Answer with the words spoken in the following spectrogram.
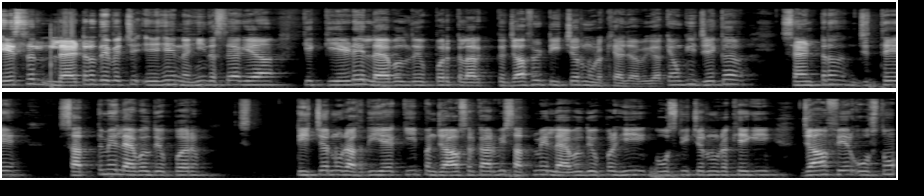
ਇਸ ਲੈਟਰ ਦੇ ਵਿੱਚ ਇਹ ਨਹੀਂ ਦੱਸਿਆ ਗਿਆ ਕਿ ਕਿਹੜੇ ਲੈਵਲ ਦੇ ਉੱਪਰ ਕਲਰਕ ਜਾਂ ਫਿਰ ਟੀਚਰ ਨੂੰ ਰੱਖਿਆ ਜਾਵੇਗਾ, ਕਿਉਂਕਿ ਜੇਕਰ ਸੈਂਟਰ ਜਿੱਥੇ ਸੱਤਵੇਂ ਲੈਵਲ ਦੇ ਉੱਪਰ ਟੀਚਰ ਨੂੰ ਰੱਖਦੀ ਹੈ ਕਿ ਪੰਜਾਬ ਸਰਕਾਰ ਵੀ 7ਵੇਂ ਲੈਵਲ ਦੇ ਉੱਪਰ ਹੀ ਉਸ ਟੀਚਰ ਨੂੰ ਰੱਖੇਗੀ ਜਾਂ ਫਿਰ ਉਸ ਤੋਂ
